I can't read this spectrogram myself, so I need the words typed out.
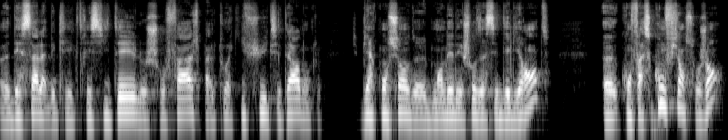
euh, des salles avec l'électricité, le chauffage, pas le toit qui fuit, etc. Donc j'ai bien conscience de demander des choses assez délirantes. Euh, qu'on fasse confiance aux gens,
